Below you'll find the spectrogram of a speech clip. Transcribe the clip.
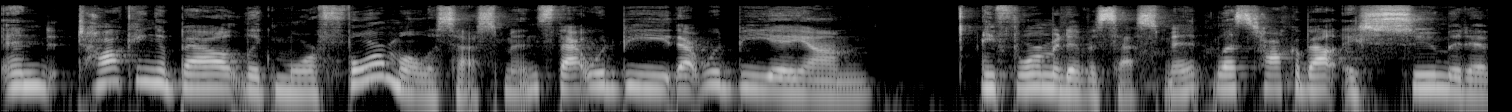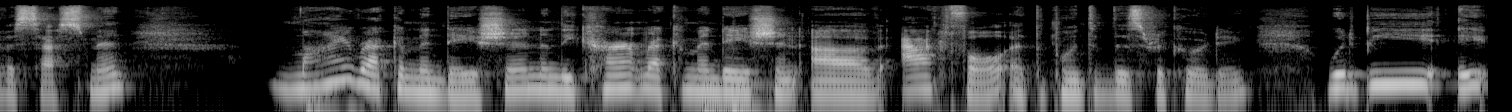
and talking about like more formal assessments that would be that would be a um a formative assessment let's talk about a summative assessment my recommendation and the current recommendation of ACTFL at the point of this recording would be a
